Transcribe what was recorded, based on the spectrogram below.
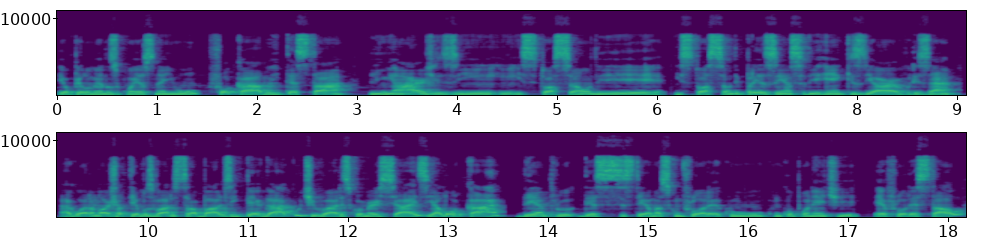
eu pelo menos não conheço nenhum, focado em testar linhagens em, em, situação de em situação de presença de renques de árvores, né? Agora nós já temos vários trabalhos em pegar cultivares comerciais e alocar dentro desses sistemas com, flore com, com componente é, florestal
